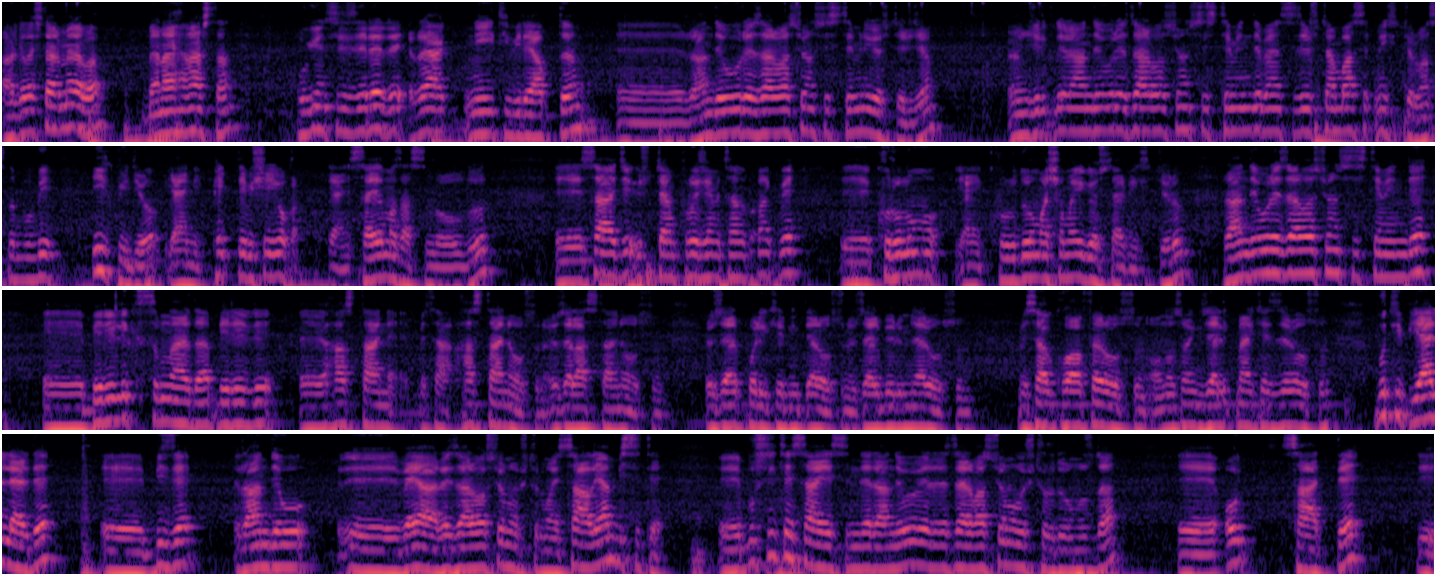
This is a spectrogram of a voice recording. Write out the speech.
Arkadaşlar merhaba. Ben Ayhan Arslan. Bugün sizlere Re- React Native ile yaptığım eee, randevu rezervasyon sistemini göstereceğim. Öncelikle randevu rezervasyon sisteminde ben size üstten bahsetmek istiyorum. Aslında bu bir ilk video. Yani pek de bir şey yok. Yani sayılmaz aslında olduğu. Eee, sadece üstten projemi tanıtmak ve eee, kurulumu yani kurduğum aşamayı göstermek istiyorum. Randevu rezervasyon sisteminde e, belirli kısımlarda belirli e, hastane mesela hastane olsun, özel hastane olsun, özel poliklinikler olsun, özel bölümler olsun, mesela kuaför olsun, ondan sonra güzellik merkezleri olsun. Bu tip yerlerde e, bize randevu e, veya rezervasyon oluşturmayı sağlayan bir site. E, bu site sayesinde randevu ve rezervasyon oluşturduğumuzda e, o saatte e,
